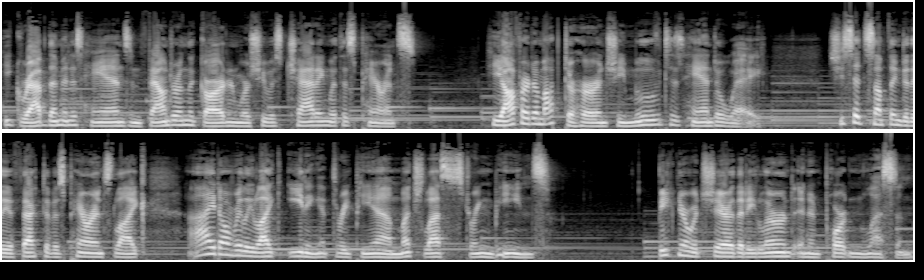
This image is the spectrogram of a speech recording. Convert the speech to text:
He grabbed them in his hands and found her in the garden where she was chatting with his parents. He offered them up to her and she moved his hand away. She said something to the effect of his parents like, I don't really like eating at 3 p.m., much less string beans. Buechner would share that he learned an important lesson.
